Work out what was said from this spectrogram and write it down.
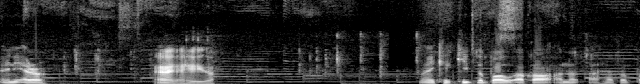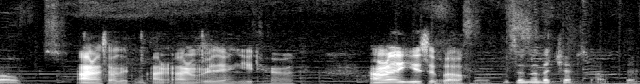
Any arrow? Oh yeah, here you go. You can keep the bow. I got. ano- I have a bow. Oh no, it's all good. I don't, I don't really need arrows. I don't really use the bow. There's another chest out there.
